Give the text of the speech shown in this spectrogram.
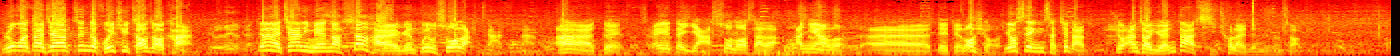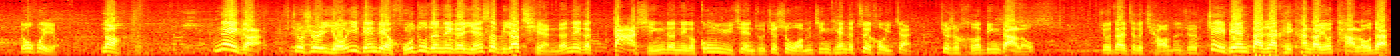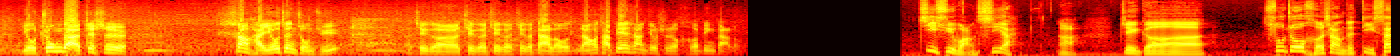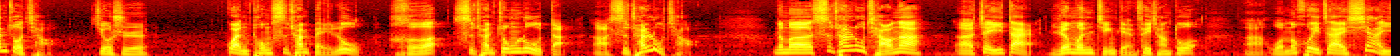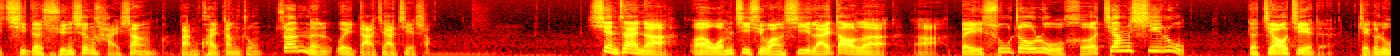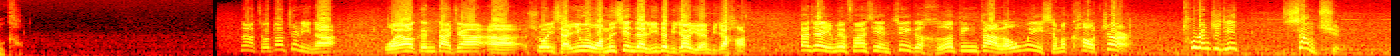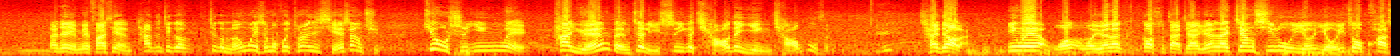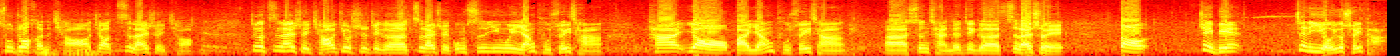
如果大家真的回去找找看，有的有的，在家里面呢，上海人不用说了，哪工哪工啊，对，还有的爷叔老啥的，阿娘了，呃，对对，老小，要三五十七大，就按照元大洗出来的那种照片，都会有。那那个就是有一点点弧度的那个颜色比较浅的那个大型的那个公寓建筑，就是我们今天的最后一站，就是河滨大楼。就在这个桥的就这边，大家可以看到有塔楼的，有钟的，这是上海邮政总局，这个这个这个这个大楼，然后它边上就是河滨大楼。继续往西啊啊，这个苏州河上的第三座桥就是贯通四川北路和四川中路的啊四川路桥。那么四川路桥呢，呃这一带人文景点非常多。啊，我们会在下一期的“寻声海上”板块当中专门为大家介绍。现在呢，呃，我们继续往西，来到了啊北苏州路和江西路的交界的这个路口。那走到这里呢，我要跟大家啊说一下，因为我们现在离得比较远，比较好。大家有没有发现，这个河滨大楼为什么靠这儿突然之间上去了？大家有没有发现它的这个这个门为什么会突然斜上去？就是因为它原本这里是一个桥的引桥部分，拆掉了。因为我我原来告诉大家，原来江西路有有一座跨苏州河的桥叫自来水桥，这个自来水桥就是这个自来水公司，因为杨浦水厂，它要把杨浦水厂啊生产的这个自来水到这边，这里有一个水塔，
